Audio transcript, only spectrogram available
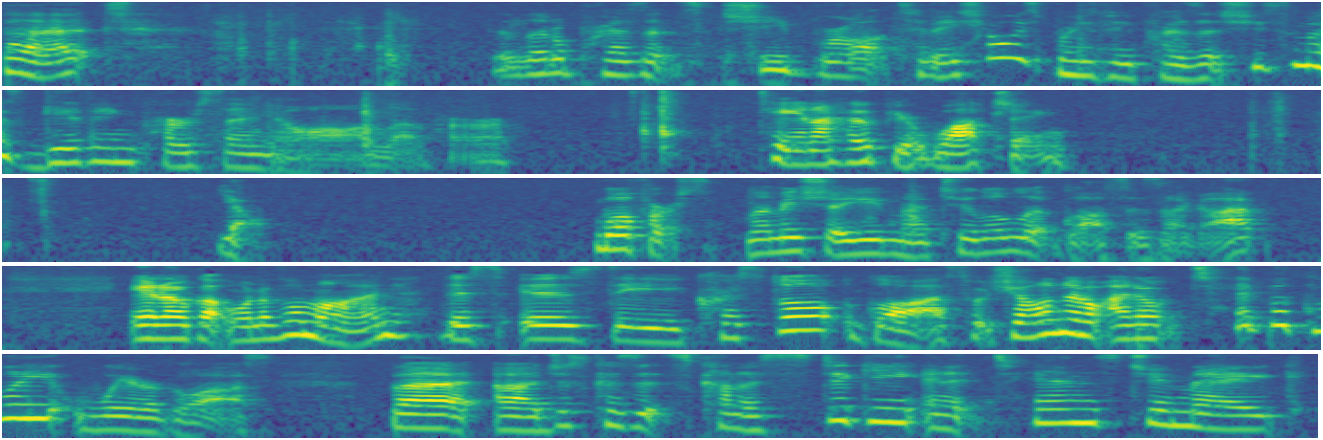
But the little presents she brought to me. She always brings me presents. She's the most giving person, y'all. I love her. Tan, I hope you're watching. Well, first, let me show you my two little lip glosses I got. And I've got one of them on. This is the Crystal Gloss, which y'all know I don't typically wear gloss. But uh, just because it's kind of sticky and it tends to make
